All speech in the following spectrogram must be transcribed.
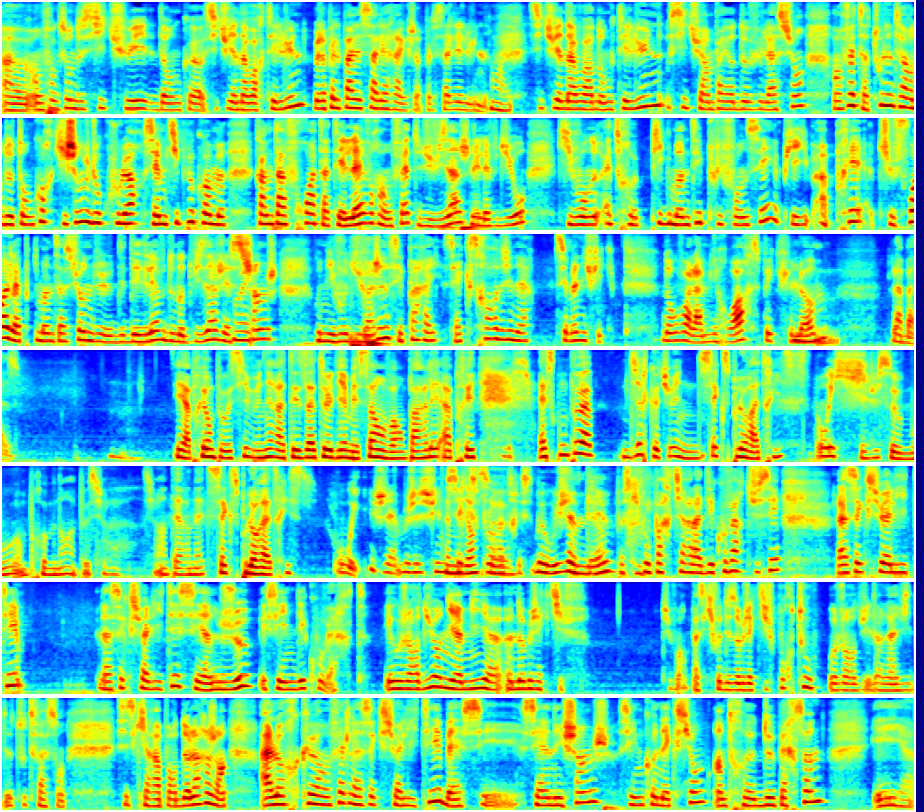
euh, en fonction de si tu es donc euh, si tu viens d'avoir tes lunes, j'appelle pas ça les règles, j'appelle ça les lunes. Ouais. Si tu viens d'avoir donc tes lunes, si tu es en période d'ovulation, en fait, t'as tout l'intérieur de ton corps qui change de couleur. C'est un petit peu comme quand t'as froid, t'as tes lèvres en fait du visage, les lèvres du haut, qui vont être pigmentées plus foncées. Et puis après, tu vois la pigmentation du- des, des lèvres de notre visage, elle change. Au niveau du vagin, c'est pareil. C'est extraordinaire. C'est magnifique. Donc voilà, miroir, spéculum, Mm. la base. Et après, on peut aussi venir à tes ateliers, mais ça, on va en parler après. Oui. Est-ce qu'on peut dire que tu es une sexploratrice? Oui, J'ai vu ce mot en me promenant un peu sur, sur Internet. Sexploratrice. oui, j'aime. Je suis une bien ce- sexploratrice. Ben oui, j'aime bien terme parce qu'il faut partir à la découverte. Tu sais, la sexualité, la sexualité, c'est un jeu et c'est une découverte. Et aujourd'hui, on y a mis euh, un objectif. Tu vois, parce qu'il faut des objectifs pour tout aujourd'hui dans la vie, de toute façon. C'est ce qui rapporte de l'argent. Alors que, en fait, la sexualité, ben, c'est c'est un échange, c'est une connexion entre deux personnes. Et. euh,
